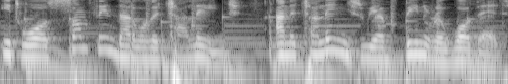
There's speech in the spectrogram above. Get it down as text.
it was something that was a challenge. And the challenge we are being rewarded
